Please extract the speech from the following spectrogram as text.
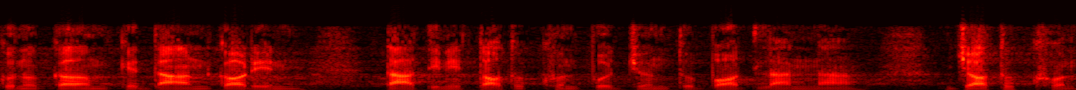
কোনো কামকে দান করেন, তা তিনি ততক্ষণ পর্যন্ত বদলান না, যতক্ষণ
